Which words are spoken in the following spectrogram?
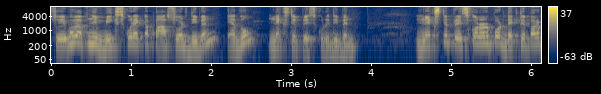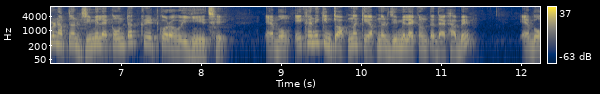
সো এভাবে আপনি মিক্স করে একটা পাসওয়ার্ড দিবেন এবং নেক্সটে প্রেস করে দিবেন। নেক্সটে প্রেস করার পর দেখতে পারবেন আপনার জিমেল অ্যাকাউন্টটা ক্রিয়েট করা হয়ে গিয়েছে। এবং এখানে কিন্তু আপনাকে আপনার জিমেল অ্যাকাউন্টটা দেখাবে এবং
